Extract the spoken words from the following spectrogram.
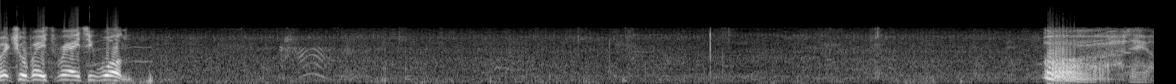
Which will be 381. Oh, dear.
